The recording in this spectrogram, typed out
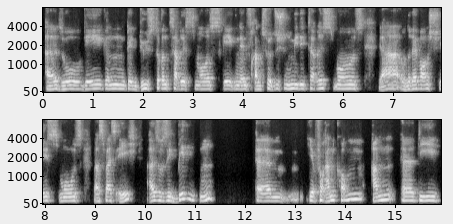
also gegen den düsteren Zarismus, gegen den französischen Militarismus, ja, und Revanchismus, was weiß ich. Also sie binden ähm, ihr Vorankommen an äh, die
